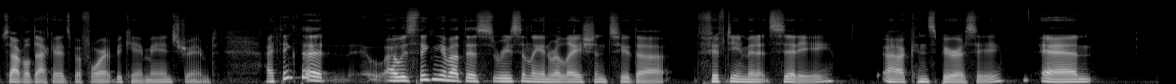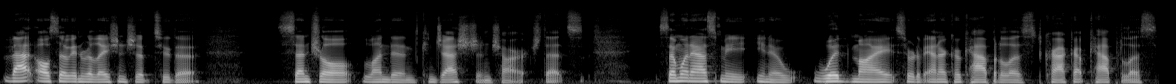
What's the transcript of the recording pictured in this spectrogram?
several decades before it became mainstreamed. I think that I was thinking about this recently in relation to the 15 minute city uh, conspiracy, and that also in relationship to the central London congestion charge. That's someone asked me, you know, would my sort of anarcho capitalist, crack up capitalists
